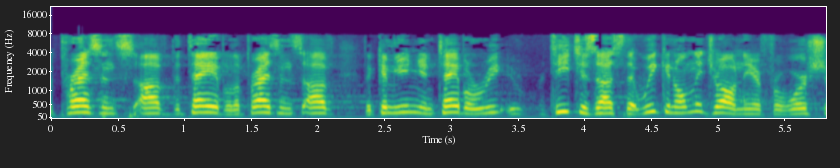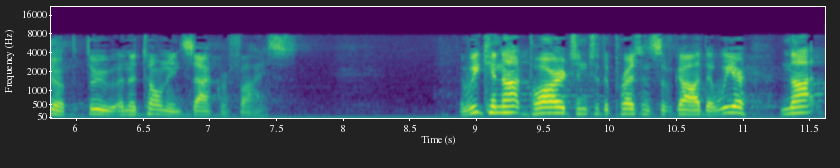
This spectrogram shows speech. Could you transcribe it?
The presence of the table, the presence of the communion table re- teaches us that we can only draw near for worship through an atoning sacrifice. That we cannot barge into the presence of God, that we are not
